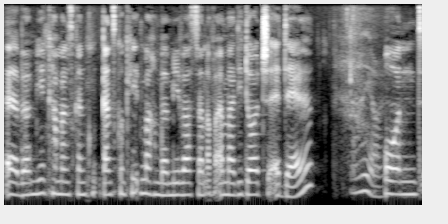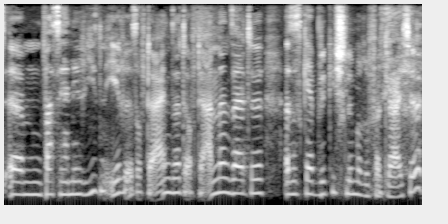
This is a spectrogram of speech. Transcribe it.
Äh, bei mir kann man es ganz, ganz konkret machen. Bei mir war es dann auf einmal die deutsche Adele. Ah, ja, ja. Und ähm, was ja eine Riesenehre ist auf der einen Seite, auf der anderen Seite, also es gäbe wirklich schlimmere Vergleiche.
